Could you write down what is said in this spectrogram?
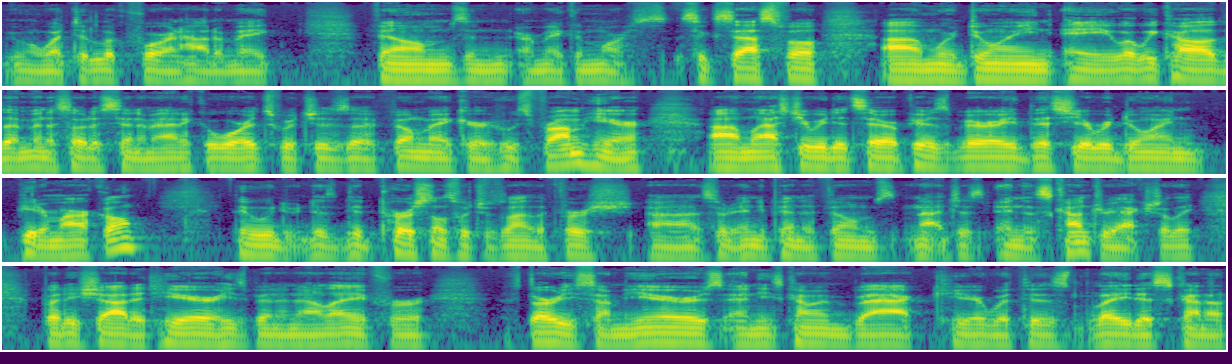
you know, what to look for and how to make films and make them more successful. Um, we're doing a what we call the Minnesota Cinematic Awards, which is a filmmaker who's from here. Um, last year we did Sarah Pillsbury. This year we're doing Peter Markle who did, did Personals, which was one of the first uh, sort of independent films, not just in this country actually, but he shot it here. He's been in LA for 30 some years, and he's coming back here with his latest kind of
